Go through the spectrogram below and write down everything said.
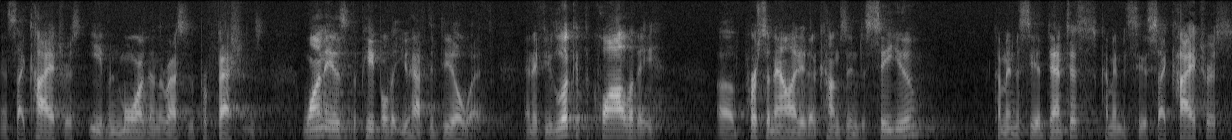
and psychiatrists, even more than the rest of the professions. One is the people that you have to deal with. And if you look at the quality of personality that comes in to see you, come in to see a dentist, come in to see a psychiatrist,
